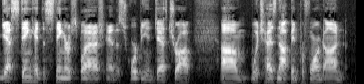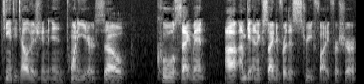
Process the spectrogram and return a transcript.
yeah, Sting hit the Stinger Splash and the Scorpion Death Drop, um, which has not been performed on TNT television in 20 years. So cool segment. Uh, I'm getting excited for this street fight for sure.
